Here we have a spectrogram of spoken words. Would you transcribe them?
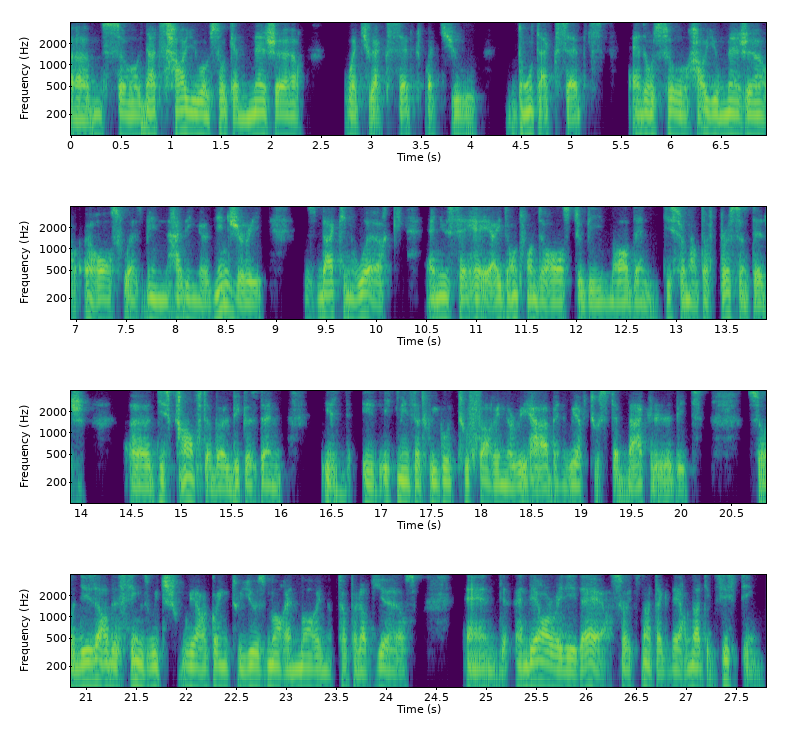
Um, so that's how you also can measure what you accept, what you don't accept, and also how you measure a horse who has been having an injury is back in work and you say hey i don't want the horse to be more than this amount of percentage uh, discomfortable because then it, it, means that we go too far in the rehab and we have to step back a little bit. So these are the things which we are going to use more and more in a couple of years. And and they're already there. So it's not like they are not existing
